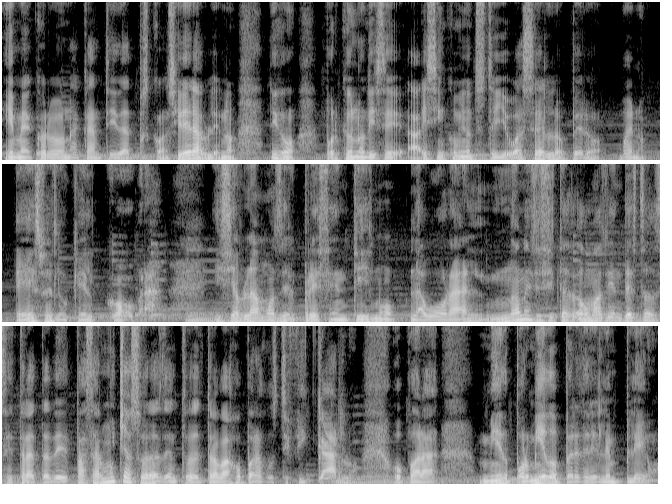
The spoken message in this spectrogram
y me cobró una cantidad pues considerable, ¿no? Digo, porque uno dice, ay, cinco minutos te llevó a hacerlo, pero bueno, eso es lo que él cobra. Y si hablamos del presentismo laboral, no necesitas, o más bien de esto se trata, de pasar muchas horas dentro del trabajo para justificarlo, o para miedo, por miedo a perder el empleo.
